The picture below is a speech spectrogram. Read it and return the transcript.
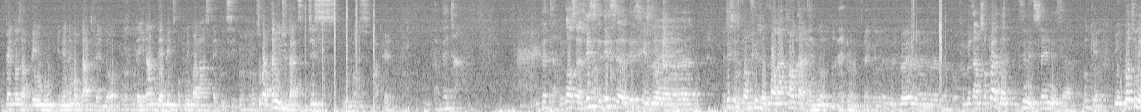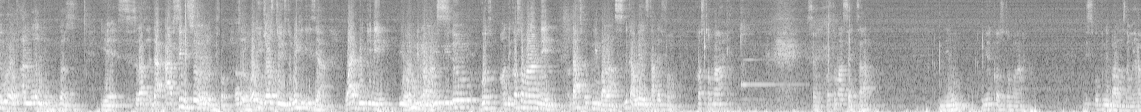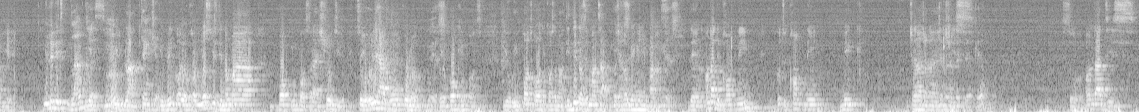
vendors and payable in the name of that vendor Mhm. then you now debit opening balance equity Mhm. so by the time you do that this will not appear better. Better because uh, this this uh, this is uh, this is confusing for an I accountant. know I know I know It's very very very confusing. But I'm surprised that the thing it's saying is uh, okay. You've gotten a way of handling it because yes so that's that I've seen this scenario before so Okay. what you just do is to make it easier while bringing in you your opening balance you, you don't go to, on the customer name that's opening balance look at where it started from customer customer center new new customer this opening balance that we have here you leave it blank. yes you Mhm. leave it blank Thank you. you bring all your you just use the normal bulk imports that i showed you so you only have one column Yes. for your bulk imports you import all the customer. The date doesn't matter because you're not bringing in balance. Yes. Then under the company, go to company, make general General entries. okay. So under this,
